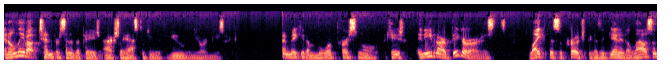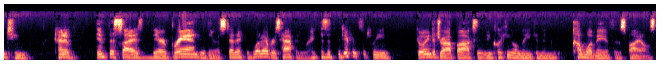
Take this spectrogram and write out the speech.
And only about 10% of the page actually has to do with you and your music. And make it a more personal occasion. And even our bigger artists like this approach because, again, it allows them to kind of emphasize their brand or their aesthetic or whatever is happening, right? Because it's the difference between going to Dropbox and then clicking a link and then come what may of those files,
